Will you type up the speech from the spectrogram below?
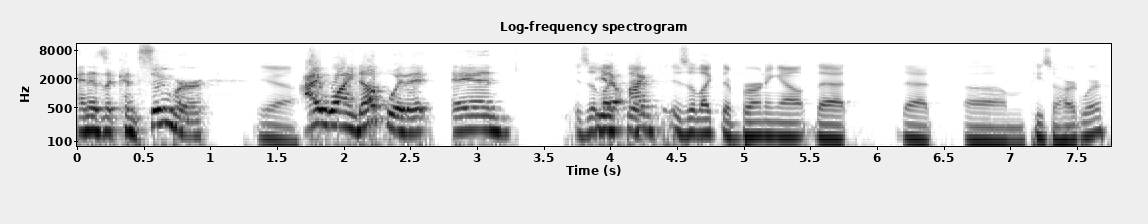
And as a consumer, yeah. I wind up with it and Is it like know, they're, is it like they're burning out that that um, piece of hardware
